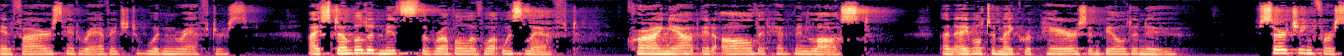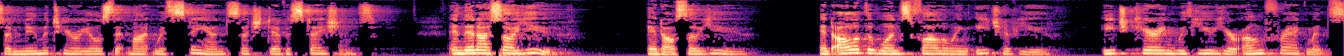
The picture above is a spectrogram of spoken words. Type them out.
and fires had ravaged wooden rafters. I stumbled amidst the rubble of what was left, crying out at all that had been lost, unable to make repairs and build anew, searching for some new materials that might withstand such devastations. And then I saw you, and also you, and all of the ones following each of you, each carrying with you your own fragments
